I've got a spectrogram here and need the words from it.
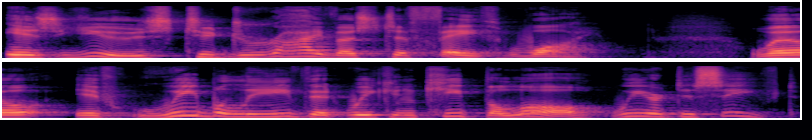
is used to drive us to faith. Why? Well, if we believe that we can keep the law, we are deceived.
